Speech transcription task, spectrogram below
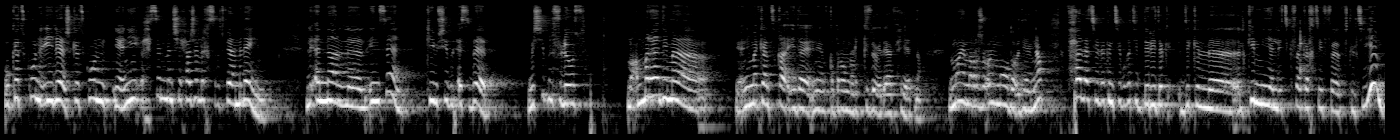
وكتكون علاج كتكون يعني أحسن من شي حاجة اللي خسرت فيها ملايين. لأن الإنسان كيمشي بالأسباب ماشي بالفلوس. ما عمر هذه ما يعني ما كانت قاعدة يعني نقدروا نركزوا عليها في حياتنا. المهم نرجعوا للموضوع ديالنا. في حاله إلا كنتي بغيتي ديري داك ديك الكمية اللي تكفاك أختي في 3 أيام.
